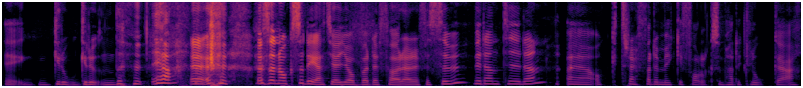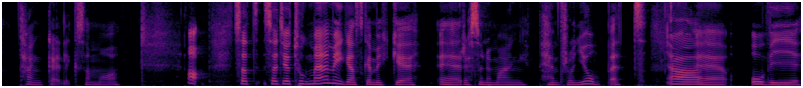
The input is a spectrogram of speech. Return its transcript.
eh, grogrund. Ja. Eh, Men sen också det att jag jobbade för RFSU vid den tiden eh, och träffade mycket folk som hade kloka tankar. Liksom, och, ja, så att, så att jag tog med mig ganska mycket eh, resonemang hem från jobbet. ja. Eh, och vi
